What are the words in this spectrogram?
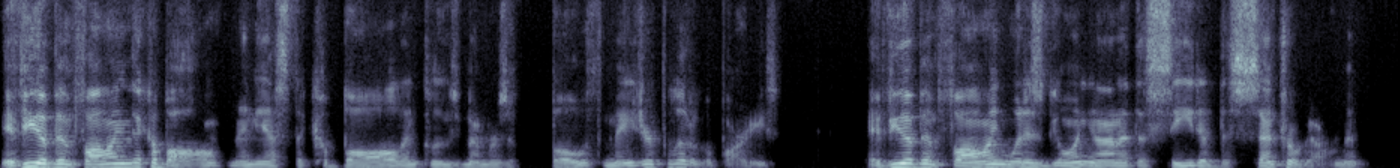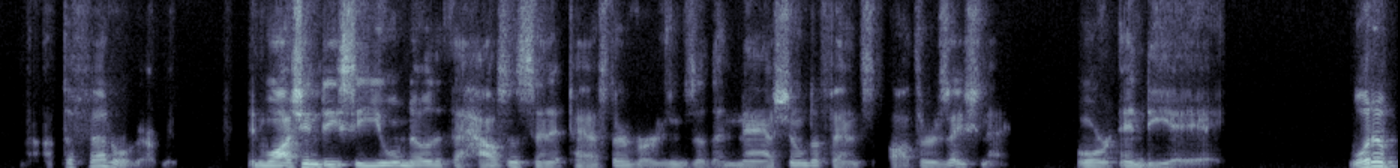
If you have been following the cabal, and yes, the cabal includes members of both major political parties, if you have been following what is going on at the seat of the central government, not the federal government, In Washington, D.C., you will know that the House and Senate passed their versions of the National Defense Authorization Act, or NDAA. What a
